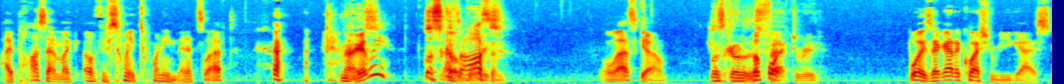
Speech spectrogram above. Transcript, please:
I pause that. I'm like, oh, there's only 20 minutes left. Nice. Really? Let's That's go, boys. awesome. Well, let's go, Let's go to this Before- factory. boys. I got a question for you guys.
